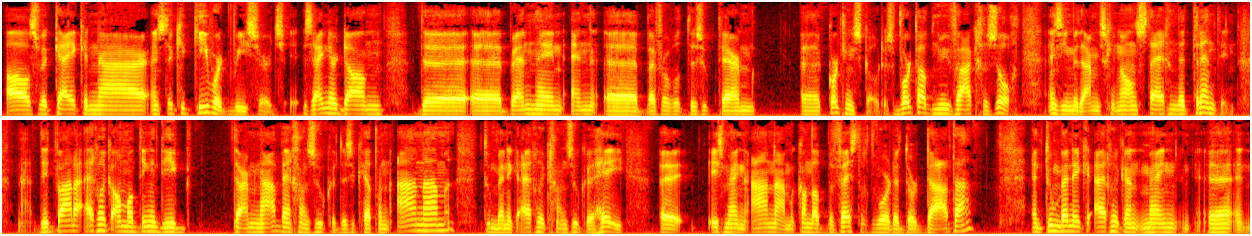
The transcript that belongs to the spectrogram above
als we kijken naar een stukje keyword research, zijn er dan de uh, brandname en bijvoorbeeld de zoekterm kortingscodes. Wordt dat nu vaak gezocht? En zien we daar misschien wel een stijgende trend in? Nou, dit waren eigenlijk allemaal dingen die ik daarna ben gaan zoeken. Dus ik had een aanname. Toen ben ik eigenlijk gaan zoeken: hey, uh, is mijn aanname, kan dat bevestigd worden door data? En toen ben ik eigenlijk een, mijn uh, een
